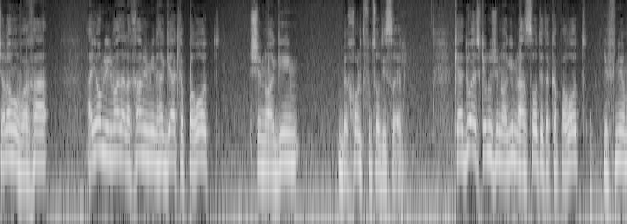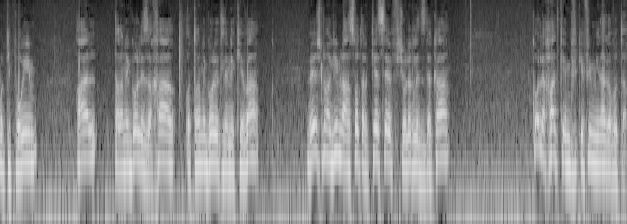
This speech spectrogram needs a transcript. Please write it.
שלום וברכה. היום נלמד הלכה ממנהגי הכפרות שנוהגים בכל תפוצות ישראל. כידוע יש כאלו שנוהגים לעשות את הכפרות לפני יום הכיפורים על תרנגול לזכר או תרנגולת לנקבה ויש נוהגים לעשות על כסף שהולך לצדקה כל אחד כפי מנהג אבותיו.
